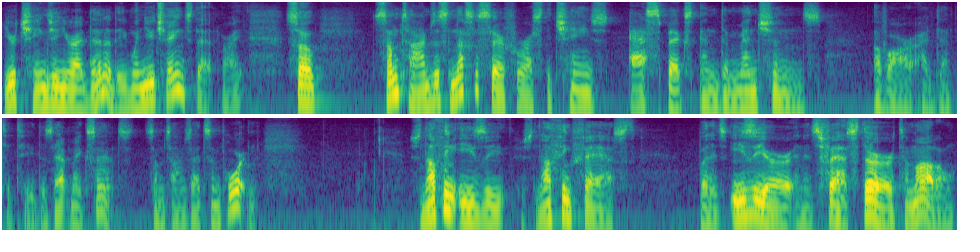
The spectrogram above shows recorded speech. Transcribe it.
you're changing your identity when you change that, right? So sometimes it's necessary for us to change aspects and dimensions of our identity. Does that make sense? Sometimes that's important. There's nothing easy, there's nothing fast, but it's easier and it's faster to model.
